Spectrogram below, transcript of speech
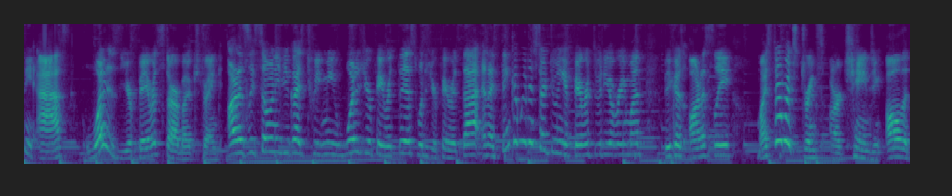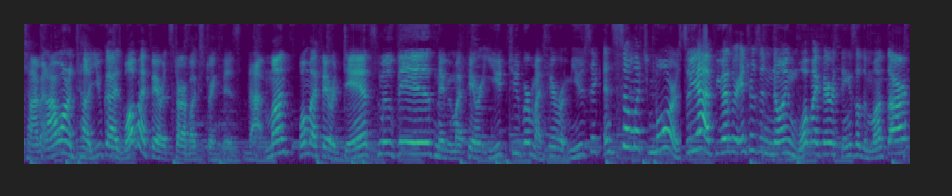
Sydney asked, what is your favorite Starbucks drink? Honestly, so many of you guys tweet me, what is your favorite this, what is your favorite that, and I think I'm gonna start doing a favorites video every month because honestly, my Starbucks drinks are changing all the time and I want to tell you guys what my favorite Starbucks drink is that month, what my favorite dance move is, maybe my favorite YouTuber, my favorite music, and so much more. So yeah, if you guys are interested in knowing what my favorite things of the month are,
